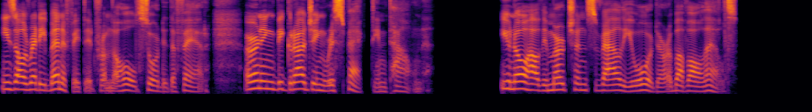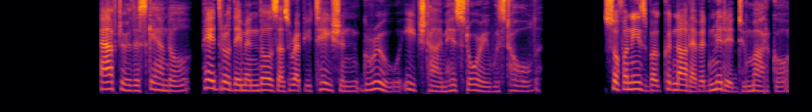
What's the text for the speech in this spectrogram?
He's already benefited from the whole sordid affair, earning begrudging respect in town. You know how the merchants value order above all else. After the scandal, Pedro de Mendoza's reputation grew each time his story was told. Sofonisba could not have admitted to Marco,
